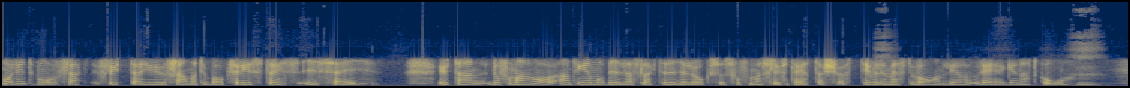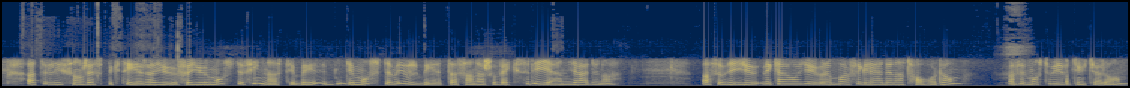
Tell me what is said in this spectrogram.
håll inte på att flytta djur fram och tillbaka för det är stress i sig. Utan då får man ha antingen mobila slakterier eller också så får man sluta äta kött. Det är väl den mest vanliga vägen att gå. Att liksom respektera djur, för djur måste finnas till, det måste mulbetas annars så växer det igen gärdena. Alltså vi, vi kan ha djuren bara för glädjen att ha dem. Varför måste vi utnyttja dem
